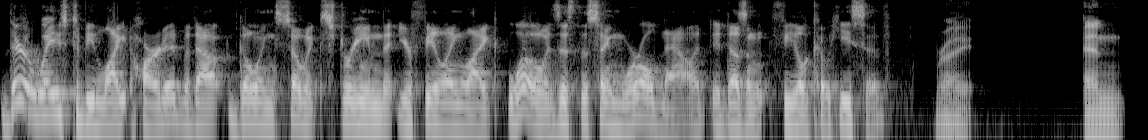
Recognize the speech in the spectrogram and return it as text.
there are ways to be lighthearted without going so extreme that you're feeling like, whoa, is this the same world now? It, it doesn't feel cohesive. Right. And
